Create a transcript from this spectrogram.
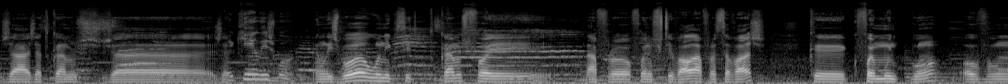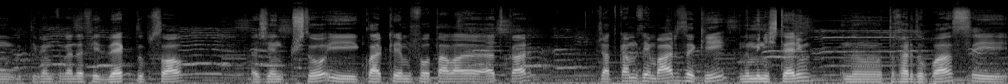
Já, já tocamos, já, já... Aqui em Lisboa? Em Lisboa, o único sítio que tocamos foi, Afro, foi no festival Afro Savage, que, que foi muito bom. Houve um, tivemos um grande feedback do pessoal a gente gostou e claro que queremos voltar lá a tocar. Já tocámos em bares aqui, no Ministério, no Terreiro do Passo e,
